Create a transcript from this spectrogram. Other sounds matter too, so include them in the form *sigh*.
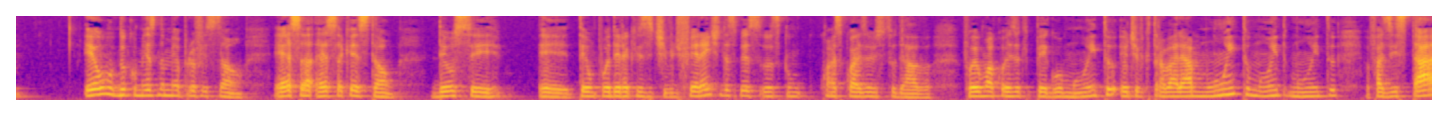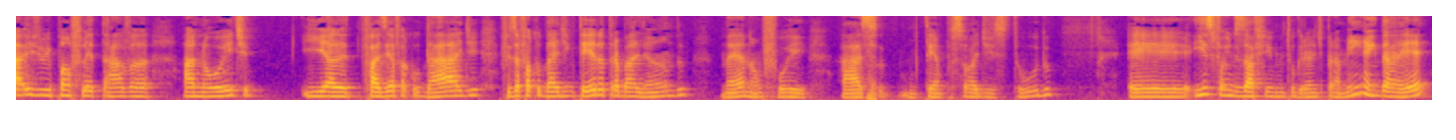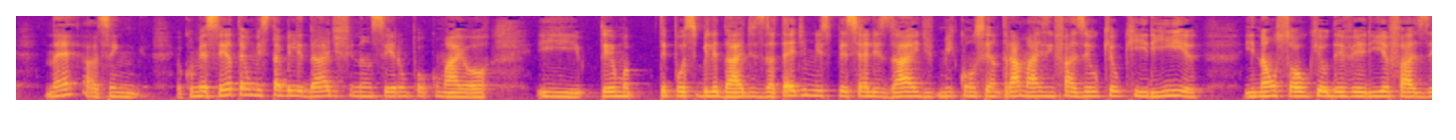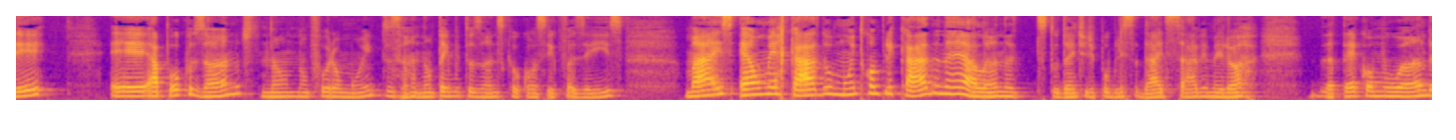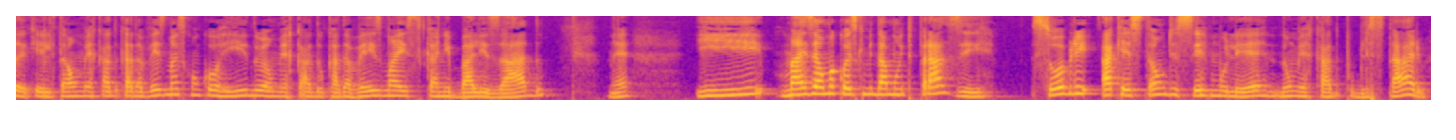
eu, no começo da minha profissão, essa, essa questão de eu ser, é, ter um poder aquisitivo diferente das pessoas com, com as quais eu estudava, foi uma coisa que pegou muito. Eu tive que trabalhar muito, muito, muito. Eu fazia estágio e panfletava à noite, ia fazia a faculdade, fiz a faculdade inteira trabalhando, né? Não foi um tempo só de estudo. É, isso foi um desafio muito grande para mim, ainda é, né? Assim, eu comecei a ter uma estabilidade financeira um pouco maior e ter uma ter possibilidades até de me especializar e de me concentrar mais em fazer o que eu queria e não só o que eu deveria fazer é, há poucos anos, não, não foram muitos, *laughs* não tem muitos anos que eu consigo fazer isso, mas é um mercado muito complicado, né? A Alana, estudante de publicidade, sabe melhor *laughs* até como anda, que ele está um mercado cada vez mais concorrido, é um mercado cada vez mais canibalizado, né? E mas é uma coisa que me dá muito prazer. Sobre a questão de ser mulher no mercado publicitário,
